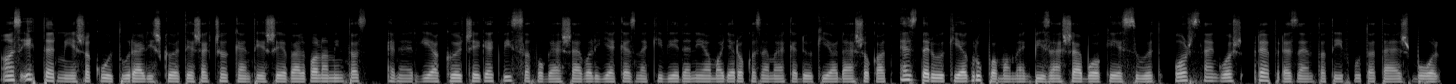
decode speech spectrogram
Az éttermi és a kulturális költések csökkentésével, valamint az energiaköltségek visszafogásával igyekeznek kivédeni a magyarok az emelkedő kiadásokat. Ez derül ki a Grupama megbízásából készült országos reprezentatív kutatásból.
